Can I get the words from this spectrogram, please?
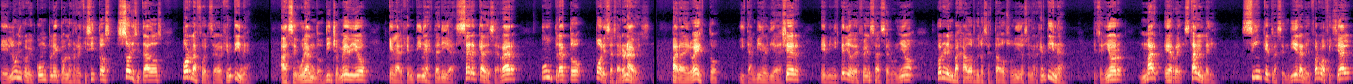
el único que cumple con los requisitos solicitados por la Fuerza Argentina, asegurando dicho medio que la Argentina estaría cerca de cerrar un trato por esas aeronaves. Paralelo a esto, y también el día de ayer, el Ministerio de Defensa se reunió con el embajador de los Estados Unidos en Argentina, el señor Mark R. Stanley, sin que trascendieran en forma oficial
